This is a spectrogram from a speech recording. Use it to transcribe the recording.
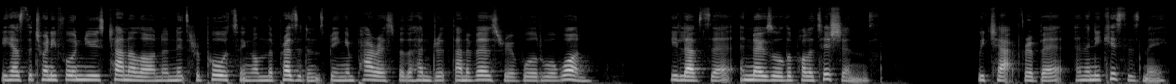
He has the 24 News channel on, and it's reporting on the presidents being in Paris for the 100th anniversary of World War One. He loves it and knows all the politicians. We chat for a bit, and then he kisses me.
